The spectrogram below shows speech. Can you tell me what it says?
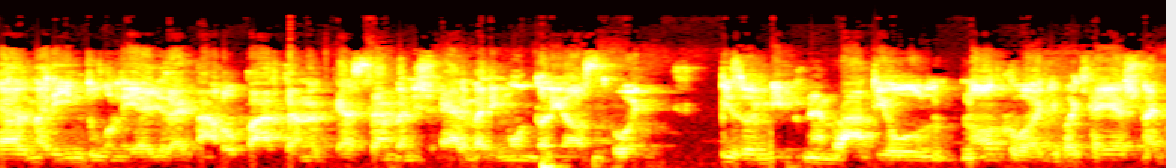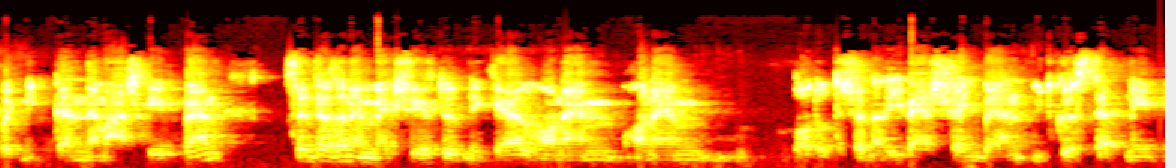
elmeri indulni egy regnáló pártelnökkel szemben, és elmeri mondani azt, hogy bizony mit nem lát jólnak, vagy, vagy helyesnek, vagy mit tenne másképpen. Szerintem ezen nem megsértődni kell, hanem, hanem adott esetben egy versenyben ütköztetni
